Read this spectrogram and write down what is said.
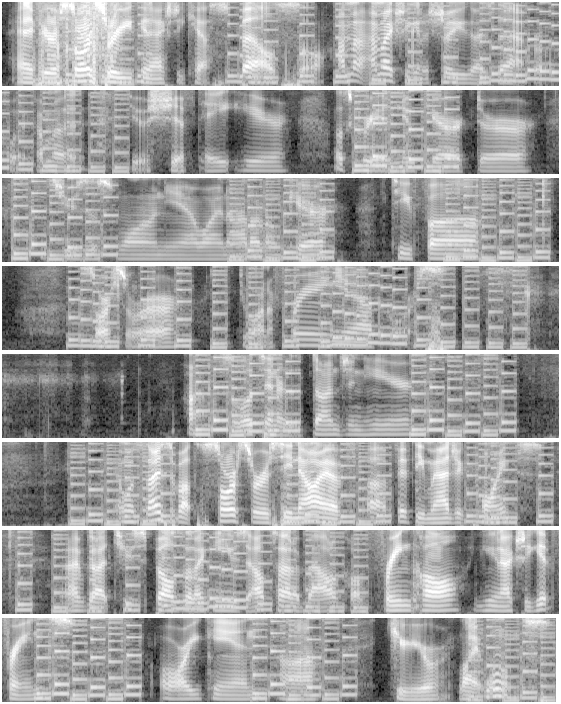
And if you're a sorcerer, you can actually cast spells. So I'm, I'm actually going to show you guys that real quick. I'm going to do a Shift 8 here. Let's create a new character. Let's use this one. Yeah, why not? I don't care. Tifa. Sorcerer. Do you want a free? Yeah, of course. Alright, so let's enter the dungeon here. What's nice about the sorcerer, see now I have uh, 50 magic points. I've got two spells that I can use outside of battle called Friend Call. You can actually get friends, or you can uh, cure your light wounds.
